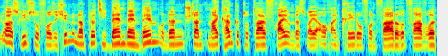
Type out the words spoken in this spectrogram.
ja, es lief so vor sich hin und dann plötzlich bam, bam, bam und dann stand Mike Hanke total frei und das war ja auch ein Credo von Favre, Favre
